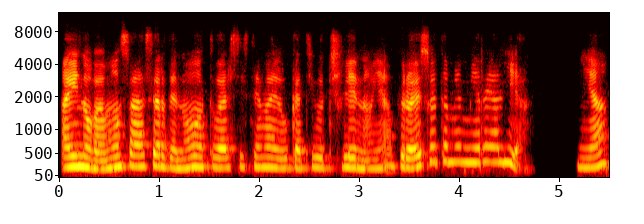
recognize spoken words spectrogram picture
ahí no vamos a hacer de nuevo todo el sistema educativo chileno, ¿ya? Pero eso es también mi realidad, ¿ya?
